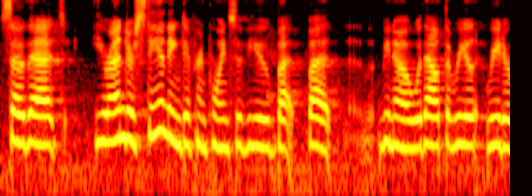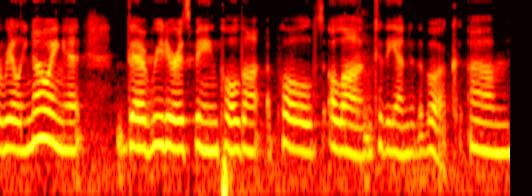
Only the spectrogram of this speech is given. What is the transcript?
so that you're understanding different points of view, but, but you know, without the reader really knowing it, the reader is being pulled on, pulled along to the end of the book. Um,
